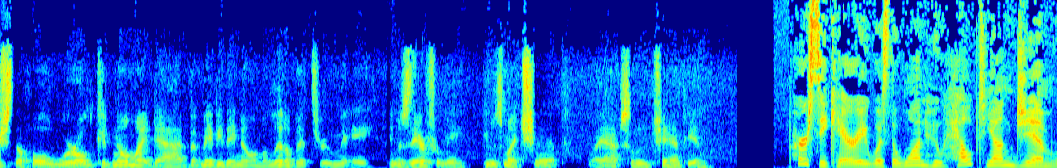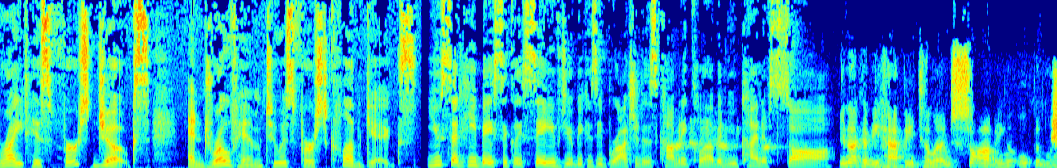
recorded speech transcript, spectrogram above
wish the whole world could know my dad, but maybe they know him a little bit through me. He was there for me. He was my champ, my absolute champion. Percy Carrey was the one who helped young Jim write his first jokes and drove him to his first club gigs. You said he basically saved you because he brought you to this comedy club and you kind of saw. You're not going to be happy until I'm sobbing openly.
